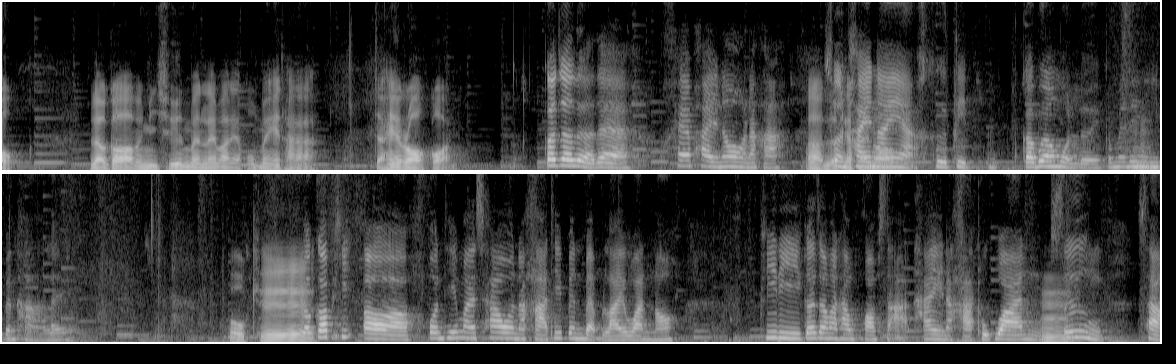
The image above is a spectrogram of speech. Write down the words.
ตก แล้วก็มันมีชื้นมันอะไรบ้างเนี่ย ผมไม่ให้ทา จะให้รอก่อน ก็จะเหลือแต่แค่ภายนอกนะคะอ่าเหลือส่วนแค่ภายภายนในอกอะคือติดกระเบื้องหมดเลยก็ไม่ได้อืมมีปัญหาอะไร โอเค แล้วก็พี่เอ่อคนที่มาเช่านะคะที่เป็นแบบรายวันเนาะพี่ดีก็จะมาทำความสะอาดให้นะคะ ทุกวันอืมซึ่งสา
